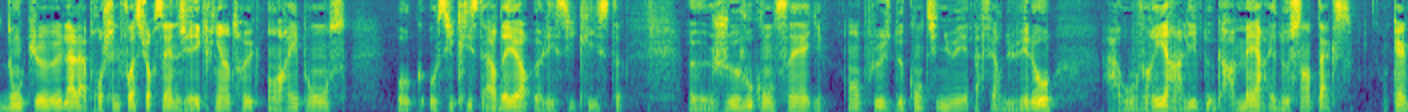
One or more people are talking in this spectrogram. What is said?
Donc euh, là, la prochaine fois sur scène, j'ai écrit un truc en réponse aux, cyclistes. Alors d'ailleurs, euh, les cyclistes, euh, je vous conseille, en plus de continuer à faire du vélo, à ouvrir un livre de grammaire et de syntaxe. Ok?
